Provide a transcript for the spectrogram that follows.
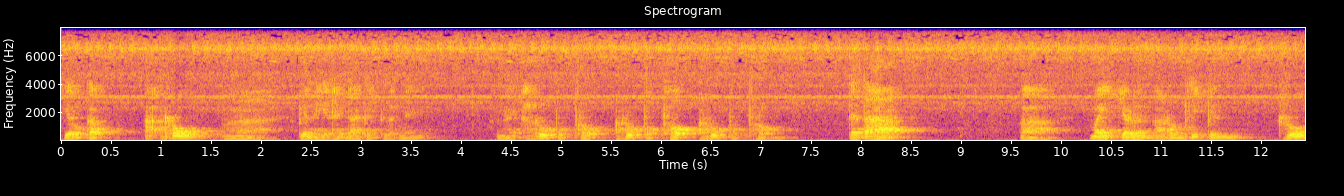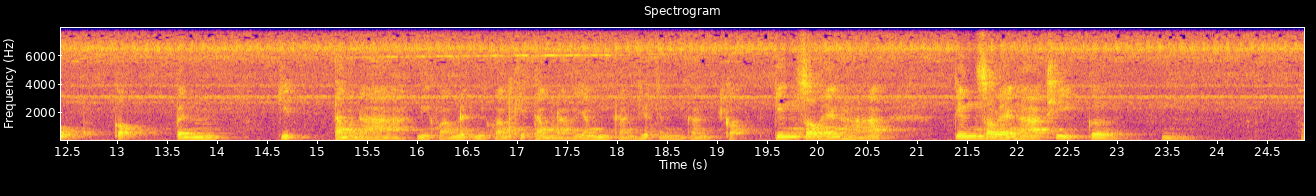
เกี่ยวกับอรูปเป็นเหตุให้ได้ไปเกิดในในอรูปภพอรูปภพอรูปภพรมแต่ถ้าหาก ไม่เจริญอารมณ์ที่เป็นรูป ก็เป็นจิตธรรมดา มีความนึกมีความคิดธรรมดาก็ยังมีการยึดยังมีการเกาะจึงแสวงหา จึงแสวงหาที่เกิด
